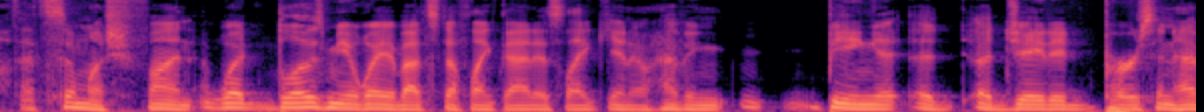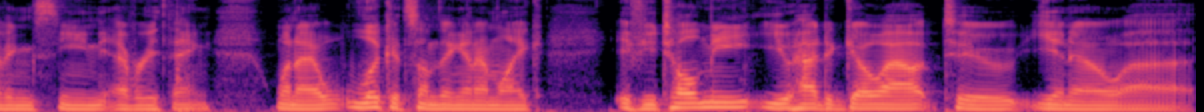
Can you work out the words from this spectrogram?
Oh, that's so much fun. What blows me away about stuff like that is like, you know, having being a, a, a jaded person, having seen everything. When I look at something and I'm like, if you told me you had to go out to, you know, uh,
